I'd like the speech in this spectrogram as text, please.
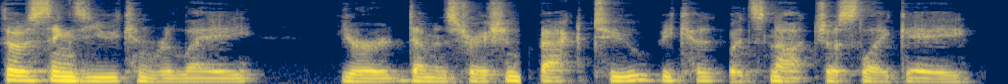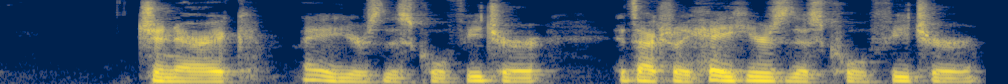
those things you can relay your demonstration back to because it's not just like a generic, hey, here's this cool feature. It's actually, hey, here's this cool feature.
